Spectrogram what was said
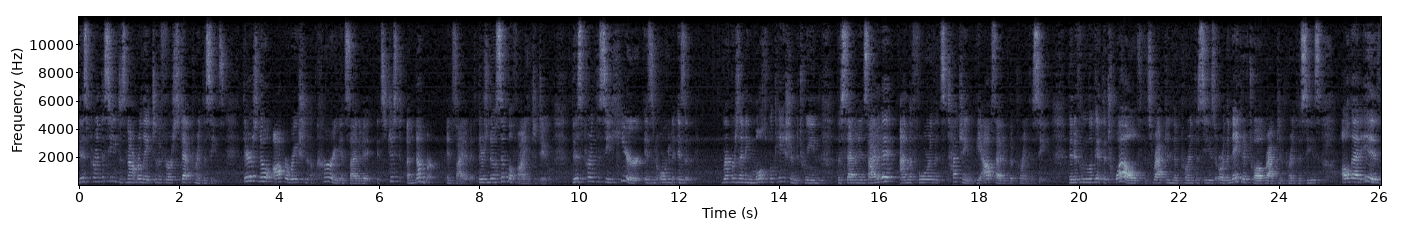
this parenthesis does not relate to the first step parentheses. There's no operation occurring inside of it. It's just a number inside of it. There's no simplifying to do. This parenthesis here is an organ is representing multiplication between the 7 inside of it and the 4 that's touching the outside of the parenthesis. Then if we look at the 12 that's wrapped in the parentheses, or the negative 12 wrapped in parentheses, all that is,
